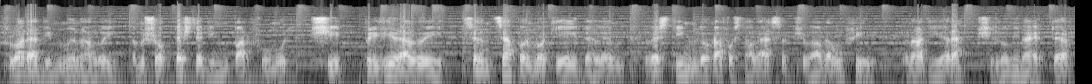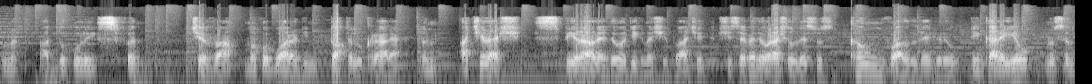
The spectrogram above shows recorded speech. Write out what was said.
floarea din mâna lui îmi șoptește din parfumuri și privirea lui se înțeapă în ochii ei de lemn, vestind-o că a fost aleasă și va avea un fiu, în adierea și lumina eternă a Duhului Sfânt ceva mă coboară din toată lucrarea în aceleași spirale de odihnă și pace și se vede orașul de sus ca un val de greu, din care eu nu sunt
